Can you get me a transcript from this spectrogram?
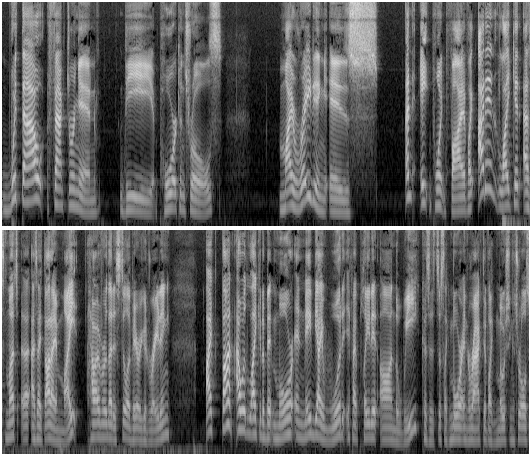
without factoring in the poor controls, my rating is an 8.5. Like I didn't like it as much uh, as I thought I might. However, that is still a very good rating. I thought I would like it a bit more, and maybe I would if I played it on the Wii because it's just like more interactive, like motion controls,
